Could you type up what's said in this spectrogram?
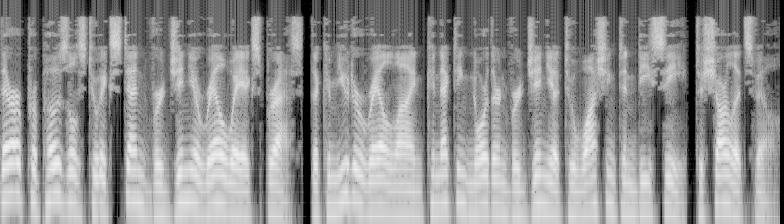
There are proposals to extend Virginia Railway Express, the commuter rail line connecting Northern Virginia to Washington, D.C., to Charlottesville.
